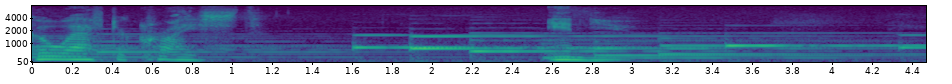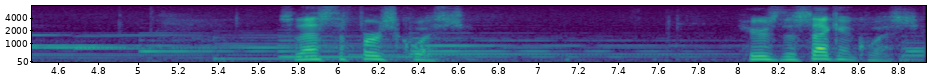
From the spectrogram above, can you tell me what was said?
go after Christ in you. So that's the first question. Here's the second question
